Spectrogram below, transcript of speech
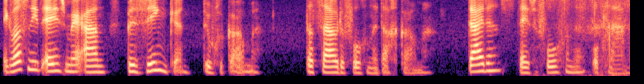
Ik was niet eens meer aan bezinken toegekomen. Dat zou de volgende dag komen, tijdens deze volgende opname.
